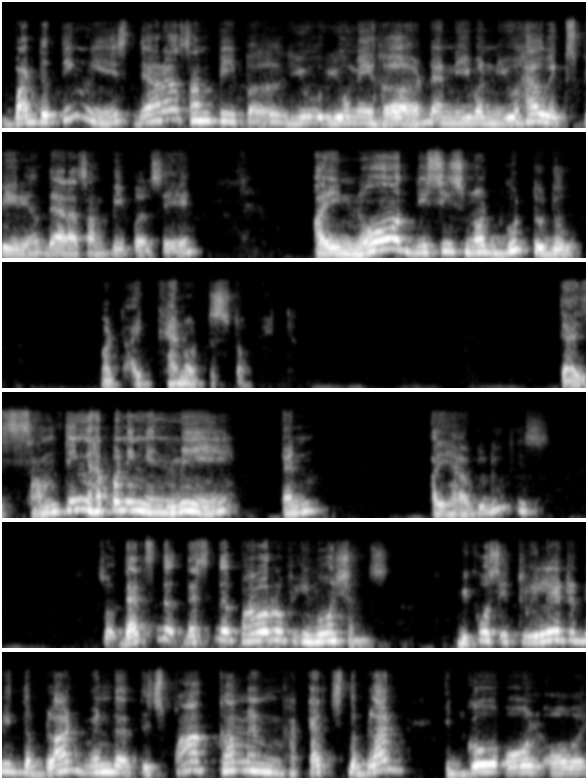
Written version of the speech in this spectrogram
But the thing is there are some people you you may heard and even you have experienced there are some people say i know this is not good to do but i cannot stop it. there is something happening in me and i have to do this so that's the that's the power of emotions. Because it related with the blood when the, the spark come and catch the blood it go all over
